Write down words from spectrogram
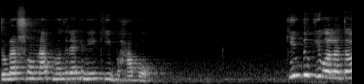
তোমরা সোমনাথ মন্দিরাকে নিয়ে কি ভাবো? কিন্তু কি বলতো,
